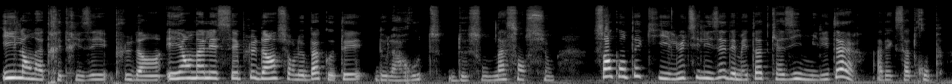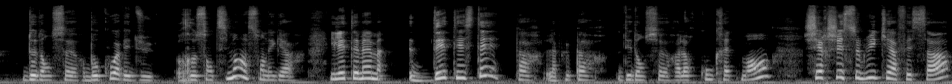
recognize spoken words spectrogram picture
Il en a traîtrisé plus d'un et en a laissé plus d'un sur le bas-côté de la route de son ascension. Sans compter qu'il utilisait des méthodes quasi militaires avec sa troupe de danseurs. Beaucoup avaient du ressentiment à son égard. Il était même détesté par la plupart des danseurs. Alors concrètement, chercher celui qui a fait ça,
